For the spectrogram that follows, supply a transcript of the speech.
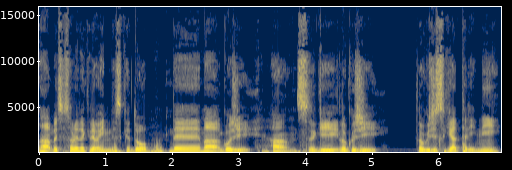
まあ別にそれだけではいいんですけど、で、まあ5時半過ぎ、6時、6時過ぎあたりに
